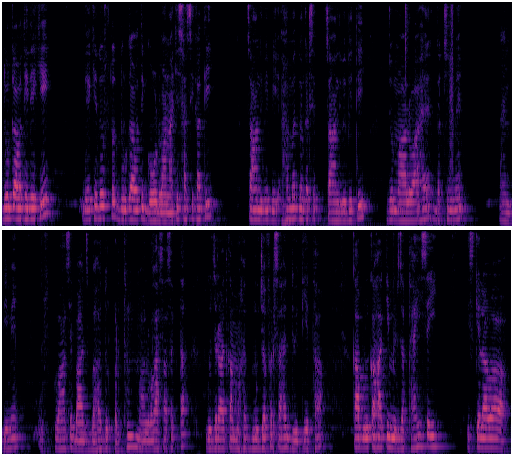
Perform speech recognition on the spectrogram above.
दुर्गावती देखिए। देखिए दोस्तों, दुर्गावती गोडवाना की शासिका थी। चाँद बीबी, अहमदनगर से चाँद बीबी थी, जो मालवा है, दक्षिण में, एमपी में। उस, वहाँ से बाज बहादुर प्रथम मालवा का शासक था। गुजरात का महब मुजफ्फर शाह द्वितीय था। काबुल का हाकिम मिर्ज़ा था ही सही। इसके अलावा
